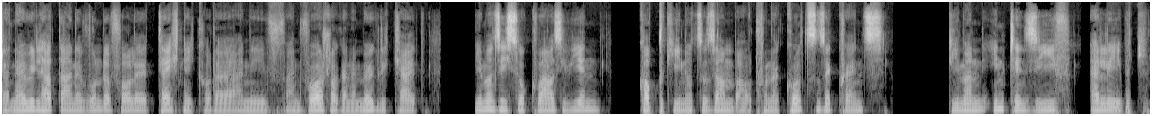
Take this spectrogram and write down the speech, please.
Der Neville hat eine wundervolle Technik oder eine, einen Vorschlag, eine Möglichkeit, wie man sich so quasi wie ein Kopfkino zusammenbaut, von einer kurzen Sequenz, die man intensiv erlebt.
